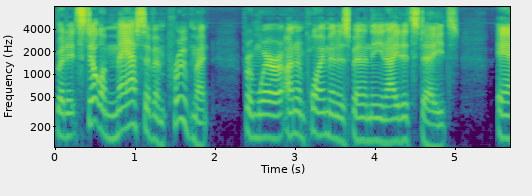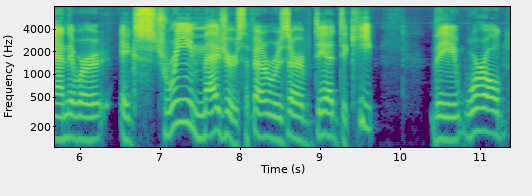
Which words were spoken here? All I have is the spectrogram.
But it's still a massive improvement from where unemployment has been in the United States. And there were extreme measures the Federal Reserve did to keep the world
